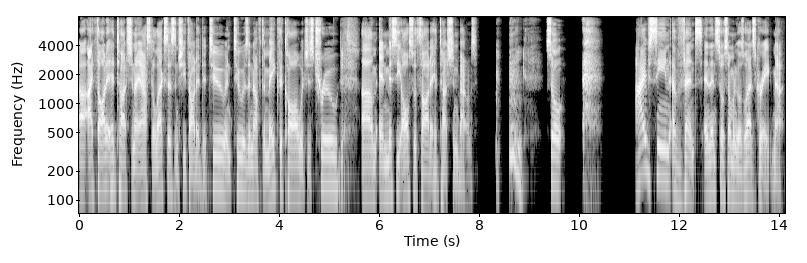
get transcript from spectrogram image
uh, I thought it had touched, and I asked Alexis, and she thought it did too. And two is enough to make the call, which is true. yes. Um, and Missy also thought it had touched in bounds. so I've seen events, and then so someone goes, Well, that's great, Matt.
